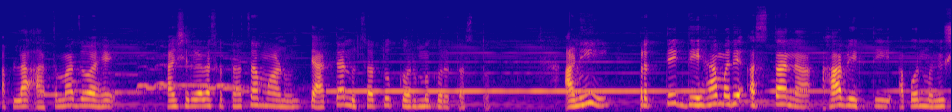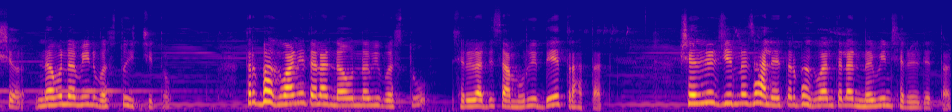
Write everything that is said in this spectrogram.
आपला आत्मा जो आहे हा शरीराला स्वतःचा मानून त्या त्यानुसार तो कर्म करत असतो. आणि प्रत्येक देहामध्ये असताना हा व्यक्ती आपण मनुष्य नवनवीन वस्तू इच्छितो. तर भगवाने त्याला नवनवी वस्तू शरीरादी सामुग्री देत राहतात. शरीर जीर्ण झाले तर भगवान त्याला नवीन शरीर देतात.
